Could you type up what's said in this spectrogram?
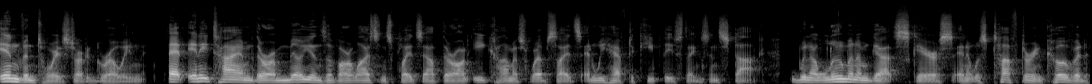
inventory started growing. At any time, there are millions of our license plates out there on e-commerce websites, and we have to keep these things in stock. When aluminum got scarce and it was tough during COVID,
